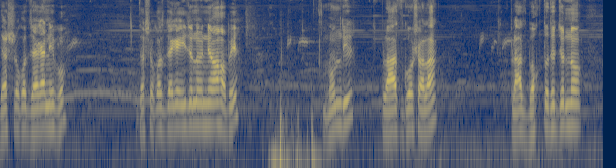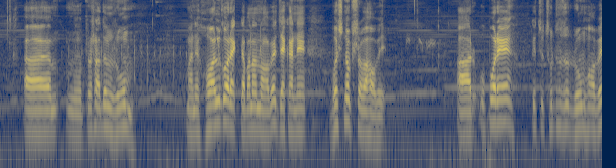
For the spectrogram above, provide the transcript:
দেড়শো গজ জায়গা নিব। দেড়শো গজ জায়গা এই জন্য নেওয়া হবে। মন্দির প্লাস গোশালা প্লাস ভক্তদের জন্য প্রসাদম রুম মানে হলঘর একটা বানানো হবে, যেখানে বৈষ্ণব সভা হবে। আর উপরে কিছু ছোটো ছোটো রুম হবে।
